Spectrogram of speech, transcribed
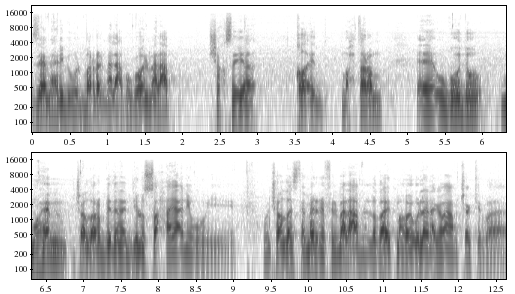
زي ما هاني بيقول بره الملعب وجوه الملعب شخصية قائد محترم آه، وجوده مهم. إن شاء الله ربنا نديله الصحة يعني وإن شاء الله يستمر في الملعب لغاية ما هو يقول أنا يا جماعة متشكر بقى.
